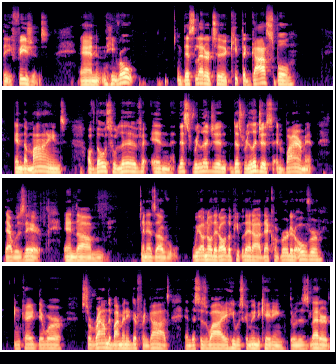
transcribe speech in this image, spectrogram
the Ephesians. And he wrote this letter to keep the gospel in the minds of those who live in this religion, this religious environment that was there. And um, and as uh, we all know that all the people that uh, that converted over, okay, they were surrounded by many different gods, and this is why he was communicating through this letter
